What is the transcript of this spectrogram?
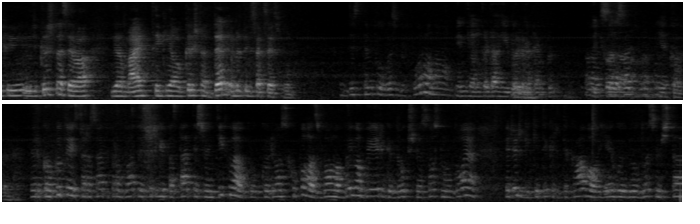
if you use Krishna seva your mind thinking of Krishna then everything successful This temple was before or now? In Calcutta, he built a temple, Uh, which was uh, yeah. Ir Kalkutai Sarasvati Prabhupadas irgi pastatė šventyklą, ku- kurios kupolas buvo labai labai irgi daug šviesos naudoja. Ir irgi kiti kritikavo, jeigu naudosim šitą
